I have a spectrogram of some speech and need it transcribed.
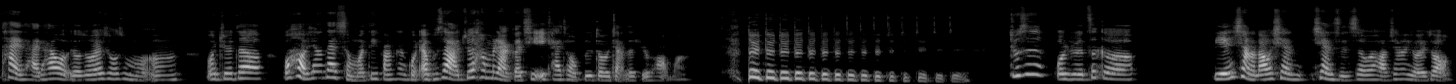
太太，她有有时候会说什么？嗯，我觉得我好像在什么地方看过。哎，不是啊，就是他们两个其实一开头不是都讲这句话吗？对对对对对对对对对对对对对对对，就是我觉得这个联想到现现实社会，好像有一种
